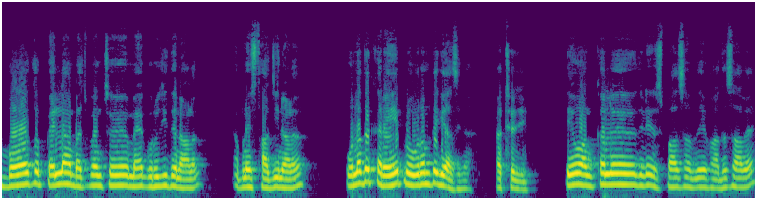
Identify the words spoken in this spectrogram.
ਬਹੁਤ ਪਹਿਲਾਂ ਬਚਪਨ 'ਚ ਮੈਂ ਗੁਰੂ ਜੀ ਦੇ ਨਾਲ ਆਪਣੇ ਉਸਤਾਦ ਜੀ ਨਾਲ ਉਹਨਾਂ ਦੇ ਘਰੇ ਪ੍ਰੋਗਰਾਮ ਤੇ ਗਿਆ ਸੀਗਾ। ਅੱਛਾ ਜੀ। ਤੇ ਉਹ ਅੰਕਲ ਜਿਹੜੇ ਰਸਪਾਲ ਸਾਹਿਬ ਦੇ ਫਾਦਰ ਸਾਹਿਬ ਹੈ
